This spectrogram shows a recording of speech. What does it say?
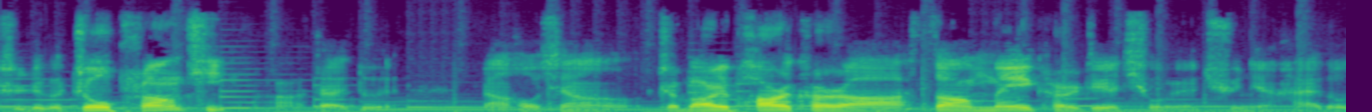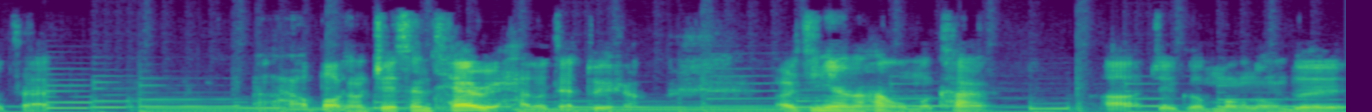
是这个 Joe Prunty 啊带队，然后像 Jabari Parker 啊、Thon Maker 这些球员去年还都在啊，还有包括像 Jason Terry 还都在队上。而今年的话，我们看啊，这个猛龙队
